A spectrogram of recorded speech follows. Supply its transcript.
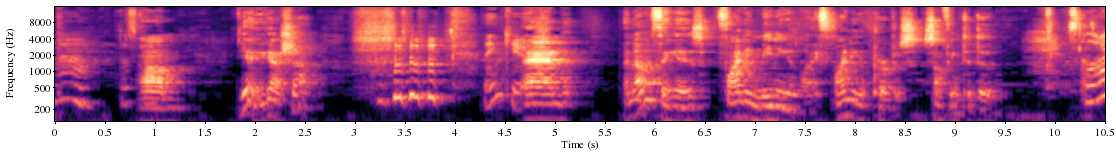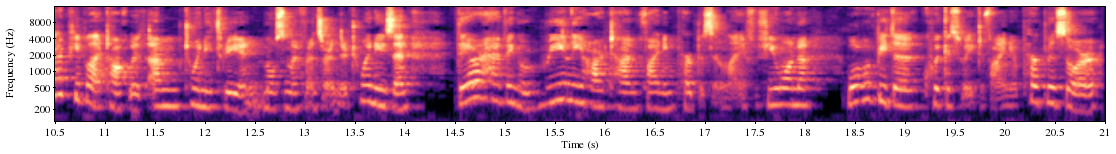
Wow. That's good. Um, yeah, you got a shot. Thank you. And another thing is finding meaning in life, finding a purpose, something to do. a lot of people I talk with, I'm 23 and most of my friends are in their 20s, and they are having a really hard time finding purpose in life. If you want to, what would be the quickest way to find your purpose or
